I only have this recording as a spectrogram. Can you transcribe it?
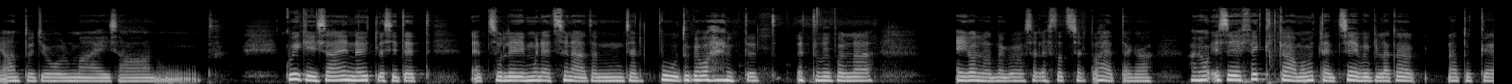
ja antud juhul ma ei saanud. Kuigi sa enne ütlesid, et, et sul oli mõned sõnad on sealt puudu ka vahelt, et, et võib-olla ei olnud nagu sellest otseselt vahet, aga, aga see efekt ka, ma mõtlen, et see võib-olla ka natuke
